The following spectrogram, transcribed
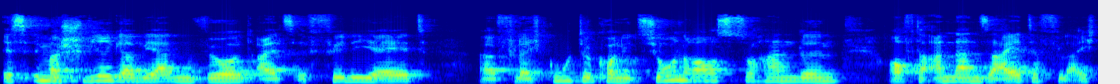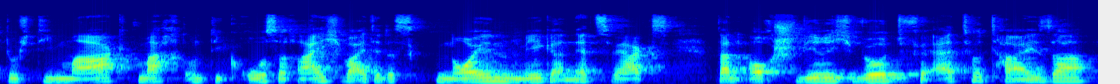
es immer schwieriger werden wird als Affiliate äh, vielleicht gute Konditionen rauszuhandeln. Auf der anderen Seite vielleicht durch die Marktmacht und die große Reichweite des neuen Mega-Netzwerks dann auch schwierig wird für Advertiser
